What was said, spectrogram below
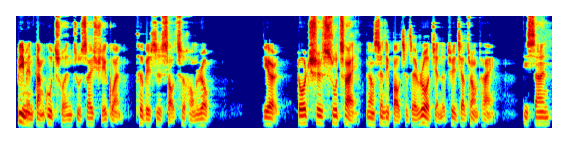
避免胆固醇阻塞血管，特别是少吃红肉。第二，多吃蔬菜，让身体保持在弱碱的最佳状态。第三，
